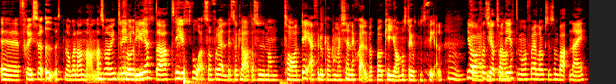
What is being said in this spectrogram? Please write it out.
eh, fryser ut någon annan. Alltså man vill inte Nej, få men det är ju- veta att... Det är ju svårt som förälder såklart, alltså hur man tar det. För då kanske man känner själv att bara, okej jag måste ha gjort något fel. Ja, För att fast jag tror att det är barn- jättemånga föräldrar också som bara, nej.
